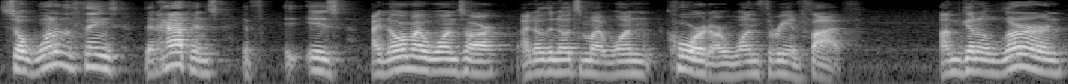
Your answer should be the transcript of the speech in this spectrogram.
So one of the things that happens if, is I know where my ones are. I know the notes in my one chord are one, three, and five. I'm going to learn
